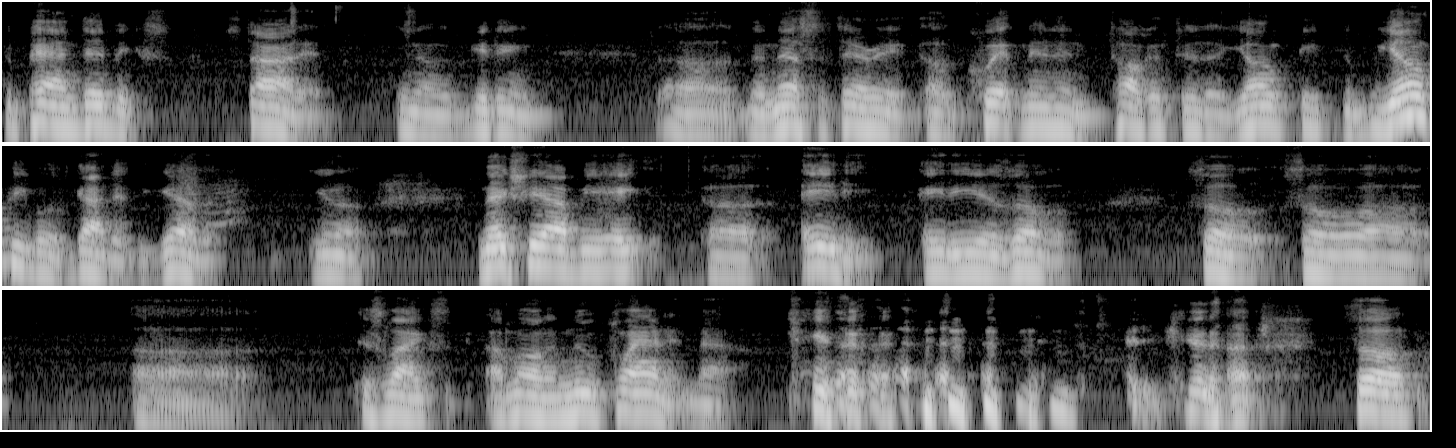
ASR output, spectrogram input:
the pandemic started. You know, getting uh, the necessary equipment and talking to the young people. The young people has got it together. You know, next year I'll be eight, uh, 80, 80 years old. So so uh, uh, it's like I'm on a new planet now. you know, so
